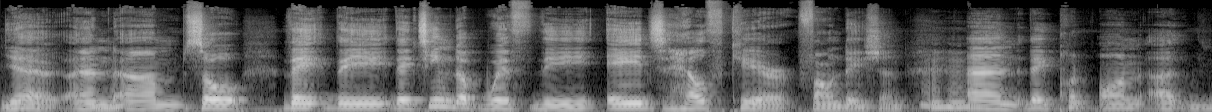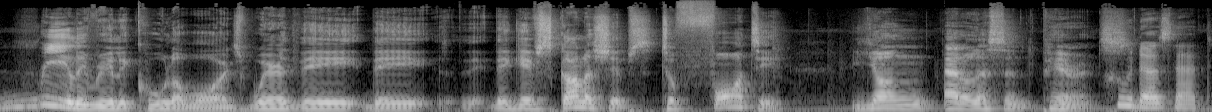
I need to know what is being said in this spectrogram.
Yeah, and mm-hmm. um, so they they they teamed up with the AIDS Healthcare Foundation, mm-hmm. and they put on a really really cool awards where they they they gave scholarships to forty young adolescent parents. Who does that?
